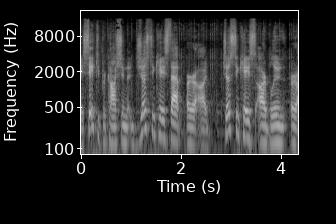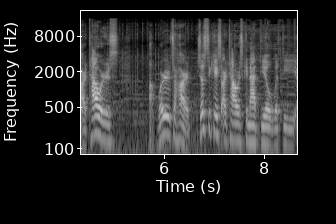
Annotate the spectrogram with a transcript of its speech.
a safety precaution, just in case that, or uh, just in case our balloon or our towers, uh, words are hard, just in case our towers cannot deal with the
